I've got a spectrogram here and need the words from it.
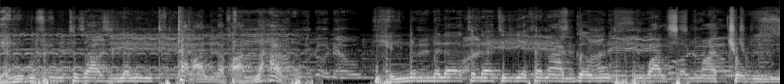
የንጉሡን ትእዛዝ ለምን ትተላለፋለህ አሉት። ይህንም ዕለት ዕለት እየተናገሩ እርሱ ባልሰማቸው ጊዜ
